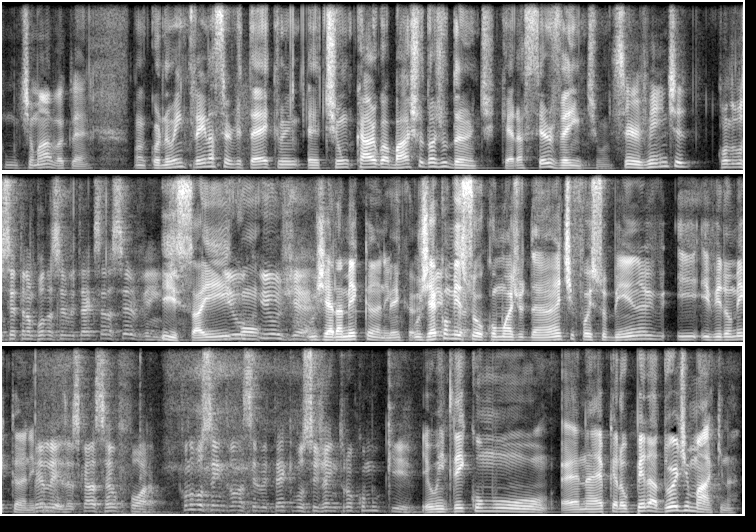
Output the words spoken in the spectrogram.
como que chamava, Clé? Mano, Quando eu entrei na Servitec, eu eh, tinha um cargo abaixo do ajudante, que era servente, mano. Servente. Quando você trampou na Servitec, você era servente. Isso, aí E, com... o, e o Gé? O Gé era mecânico. Mecânico. O Gé Mecânico. começou como ajudante, foi subindo e, e virou mecânico. Beleza, os caras saíram fora. Quando você entrou na Servitec, você já entrou como o quê? Eu entrei como. é, na época era operador de máquina.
